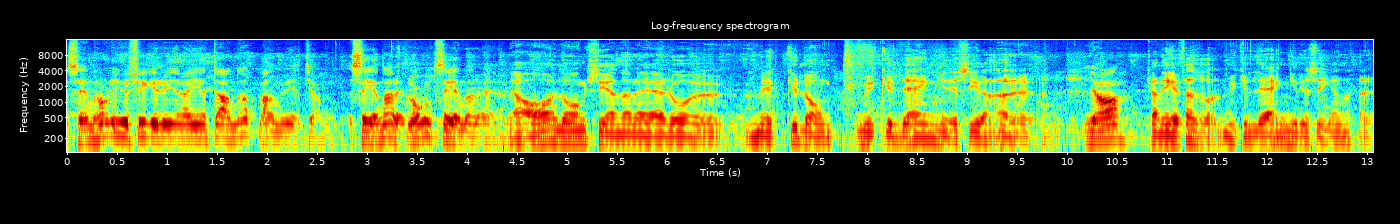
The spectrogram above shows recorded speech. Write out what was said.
sen har det ju figurerat i ett annat band vet jag. Senare, långt senare här. Ja, långt senare här då. Mycket långt, mycket längre senare. Ja, Kan det heta så? Mycket längre senare.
